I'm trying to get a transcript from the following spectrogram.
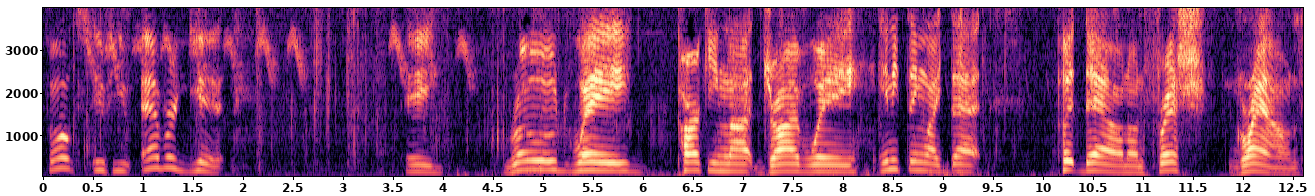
Folks, if you ever get a roadway, parking lot, driveway, anything like that put down on fresh ground,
